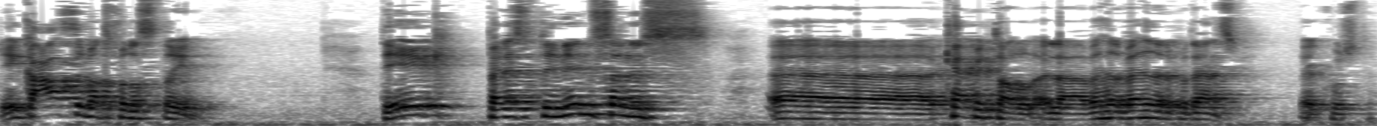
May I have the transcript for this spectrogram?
det er ikke Asimat Palestine. Det er ikke palæstinensernes øh, capital, eller hvad hedder, hvad hedder det på dansk? Jeg kan huske det.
